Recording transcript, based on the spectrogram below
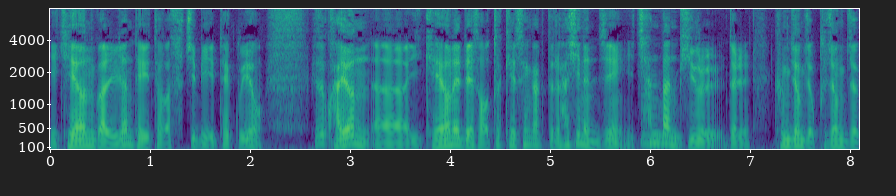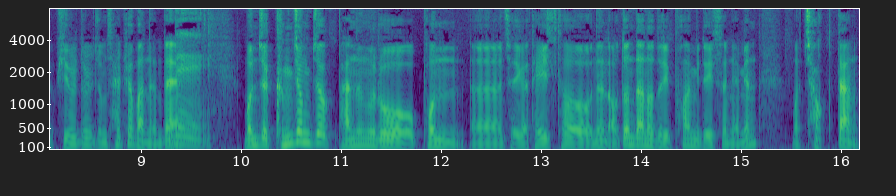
이 개헌 관련 데이터가 수집이 됐고요. 그래서 과연 어, 이 개헌에 대해서 어떻게 생각들을 하시는지 이 찬반 음. 비율들 긍정적 부정적 비율들 좀 살펴봤는데 네. 먼저 긍정적 반응으로 본 어, 저희가 데이터는 어떤 단어들이 포함이 돼 있었냐면 뭐 적당,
